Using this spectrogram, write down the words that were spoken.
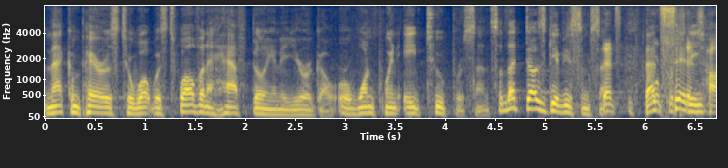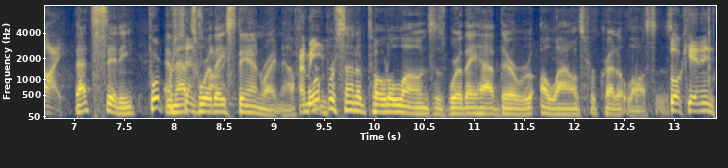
and that compares to what was 12.5 billion a year ago, or 1.82 percent. So that does give you some sense. That's, that's Citi. High. That's Citi, and that's where high. they stand right now. Four percent of total loans is where they have their allowance for credit losses. Look, and in,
